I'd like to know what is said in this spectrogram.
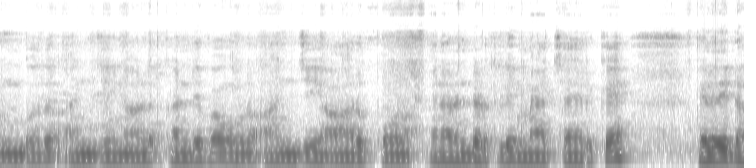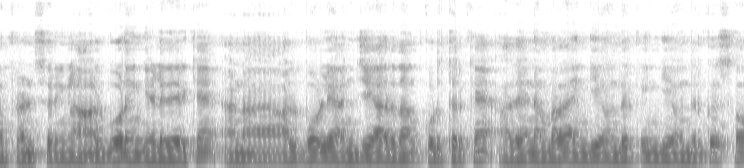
ஒன்பது அஞ்சு நாலு. கண்டிப்பாக ஒரு அஞ்சு ஆறு போகலாம் ஏன்னா ரெண்டு இடத்துலையும் மேட்ச் ஆகிருக்கு எழுதிட்டேன் ஃப்ரெண்ட்ஸ் சரிங்களா? ஆல் போர்டு இங்கே எழுதியிருக்கேன். நான் ஆல் போர்ட்லேயும் அஞ்சு ஆறு தான் கொடுத்துருக்கேன். அதே நம்பர் தான் இங்கேயும் வந்திருக்கு இங்கேயும் வந்திருக்கு. ஸோ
